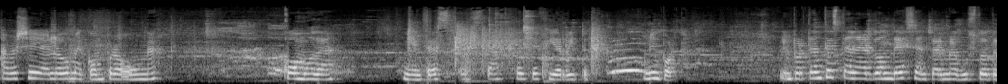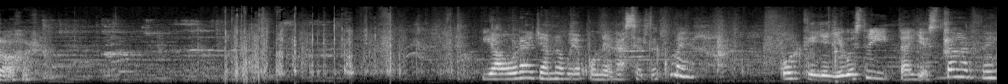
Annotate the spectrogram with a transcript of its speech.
A ver si ya luego me compro una cómoda mientras está pues de fierrito. No importa. Lo importante es tener donde sentarme a gusto trabajar. Y ahora ya me voy a poner a hacer de comer. Porque ya llegó Estrellita, ya es tarde.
